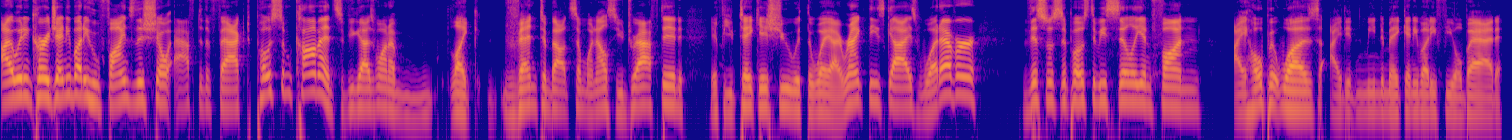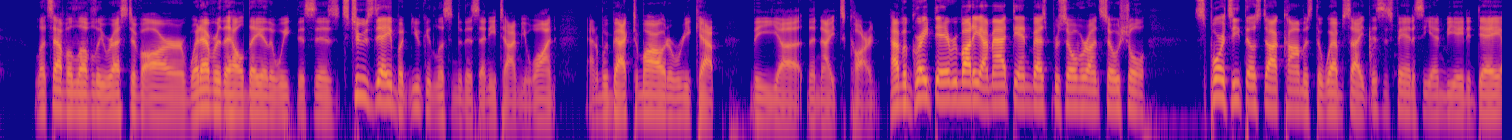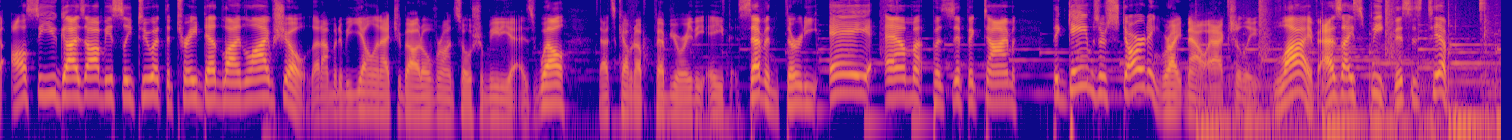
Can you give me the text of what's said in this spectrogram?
I would encourage anybody who finds this show after the fact, post some comments if you guys want to like vent about someone else you drafted, if you take issue with the way I rank these guys, whatever. This was supposed to be silly and fun. I hope it was. I didn't mean to make anybody feel bad. Let's have a lovely rest of our whatever the hell day of the week this is. It's Tuesday, but you can listen to this anytime you want. And I'll be back tomorrow to recap the uh, the night's card. Have a great day, everybody. I'm at Dan Besbris over on social. SportsEthos.com is the website. This is Fantasy NBA Today. I'll see you guys, obviously, too, at the trade deadline live show that I'm going to be yelling at you about over on social media as well. That's coming up February the 8th, 7:30 a.m. Pacific time. The games are starting right now, actually, live as I speak. This is Tip.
